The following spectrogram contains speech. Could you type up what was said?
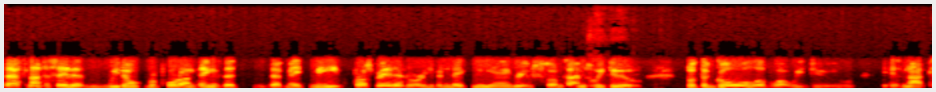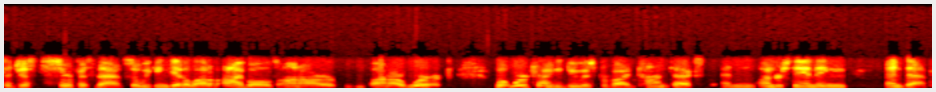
that's not to say that we don't report on things that, that make me frustrated or even make me angry. Sometimes we do. But the goal of what we do is not to just surface that so we can get a lot of eyeballs on our on our work. What we're trying to do is provide context and understanding and depth.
